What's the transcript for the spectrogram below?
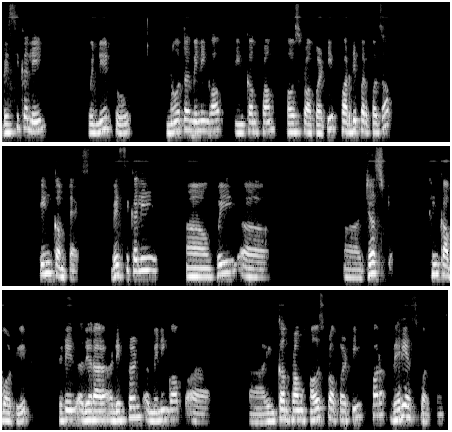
basically we need to know the meaning of income from house property for the purpose of income tax. Basically, uh, we uh, uh, just think about it. It is there are different meaning of uh, uh, income from house property for various purposes.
